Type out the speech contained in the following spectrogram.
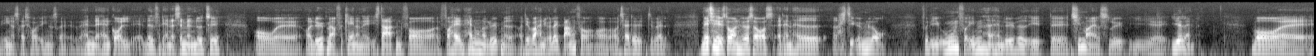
61 højt. 61. Han, han går ned, fordi han er simpelthen nødt til at, øh, at løbe med afrikanerne i starten for, for at have, have nogen at løbe med. Og det var han jo heller ikke bange for at, at tage det, det valg. Med til historien hører så også, at han havde rigtig ømme lår. Fordi ugen for inden havde han løbet et øh, 10 miles løb i øh, Irland, hvor øh,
